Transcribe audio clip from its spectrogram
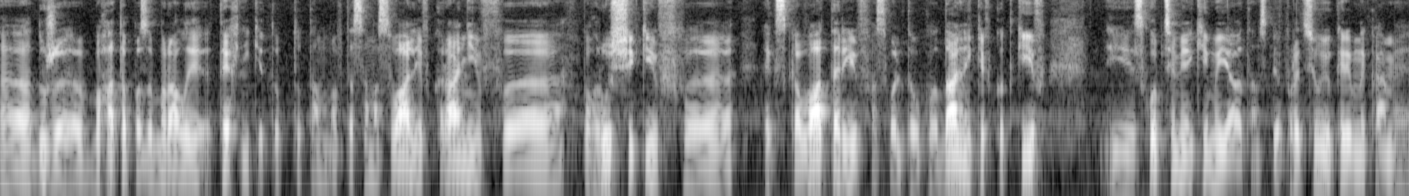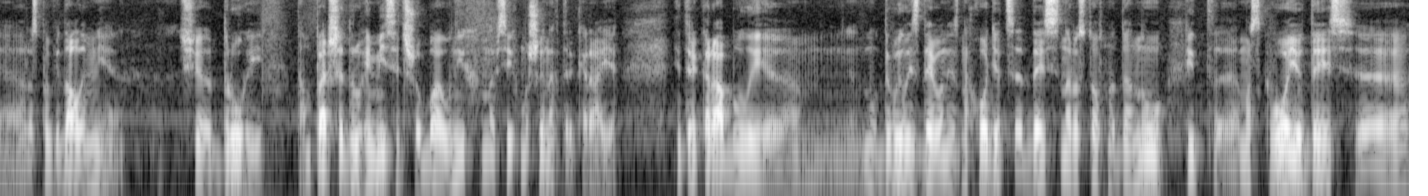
е, дуже багато позабирали техніки, тобто там автосамосвалів, кранів, е, погрузчиків, екскаваторів, асфальтоукладальників, котків. І з хлопцями, якими я там співпрацюю, керівниками, розповідали мені ще другий, там перший, другий місяць, що у них на всіх машинах трикера є. І трикера були, е, ну, дивились, де вони знаходяться, десь на Ростов-на-Дону, під е, Москвою десь е,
